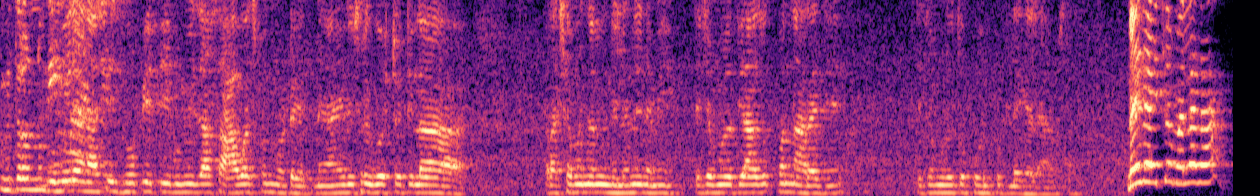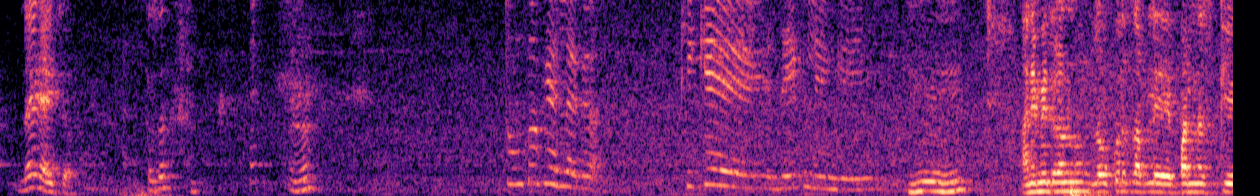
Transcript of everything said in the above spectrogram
मित्रांनो भूमीला आहे ना अशी. झोप येते भूमीचा असा आवाज पण मोठा येत नाही. आणि दुसरी गोष्ट तिला रक्षाबंधनाला नेलं नाही ना मी. त्याच्यामुळे ती अजून पण नाराज आहे. त्याच्यामुळे तो फोन फुटला गेला आमचा? नाही न्यायचं मला ना? नाही न्यायचं. कसं? तुमको क्या लगा ठीक है देख लेंगे. आणि मित्रांनो लवकरच आपले पन्नास के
